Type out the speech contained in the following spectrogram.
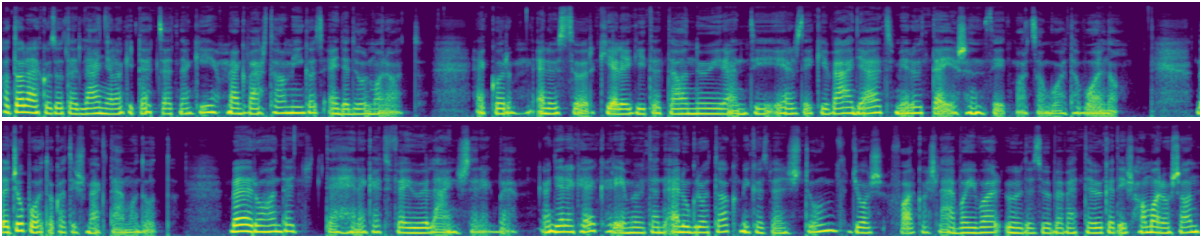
Ha találkozott egy lányjal, aki tetszett neki, megvárta, amíg az egyedül maradt. Ekkor először kielégítette a nő iránti érzéki vágyát, mielőtt teljesen szétmarcangolta volna. De csoportokat is megtámadott. Belerohant egy teheneket fejő lányseregbe. A gyerekek rémülten elugrottak, miközben Stumpf gyors farkas lábaival üldözőbe vette őket, és hamarosan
